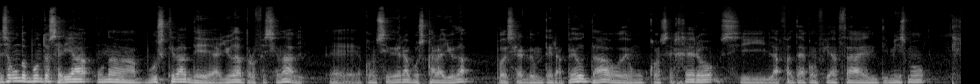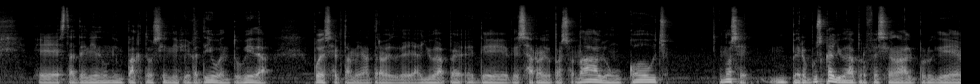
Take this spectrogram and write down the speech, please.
El segundo punto sería una búsqueda de ayuda profesional. Eh, considera buscar ayuda, puede ser de un terapeuta o de un consejero, si la falta de confianza en ti mismo eh, está teniendo un impacto significativo en tu vida. Puede ser también a través de ayuda de desarrollo personal, un coach, no sé, pero busca ayuda profesional porque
